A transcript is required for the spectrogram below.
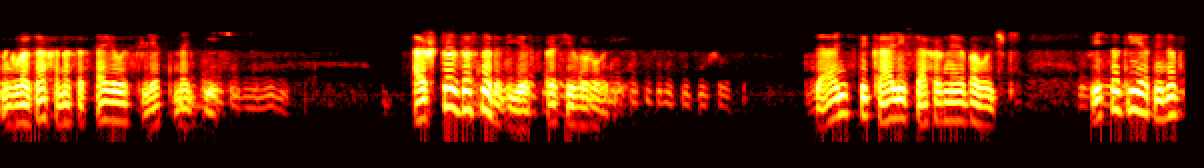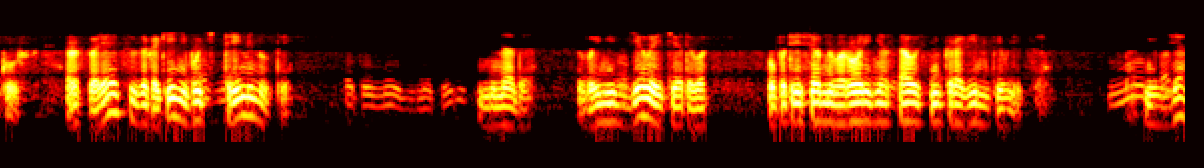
На глазах она составила след на десять. «А что за снадобье?» — спросил Рори. Цианистый калий в сахарной оболочке. Весьма приятный на вкус. Растворяется за какие-нибудь три минуты. Не надо. Вы не сделаете этого. У потрясенного Рори не осталось ни кровинки в лице. Нельзя.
